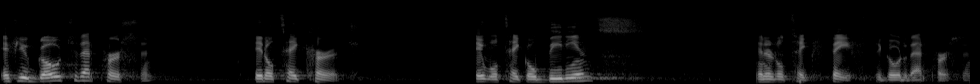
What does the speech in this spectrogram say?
if you go to that person, it'll take courage. It will take obedience and it'll take faith to go to that person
